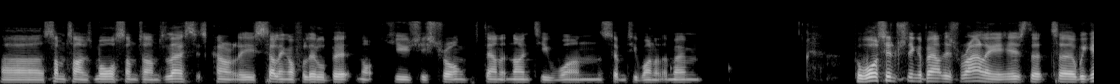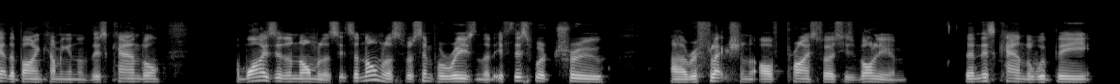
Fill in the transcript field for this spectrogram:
Uh, sometimes more, sometimes less. It's currently selling off a little bit, not hugely strong. It's down at 91.71 at the moment. But what's interesting about this rally is that uh, we get the buying coming in on this candle. And why is it anomalous? It's anomalous for a simple reason that if this were true uh, reflection of price versus volume, then this candle would be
